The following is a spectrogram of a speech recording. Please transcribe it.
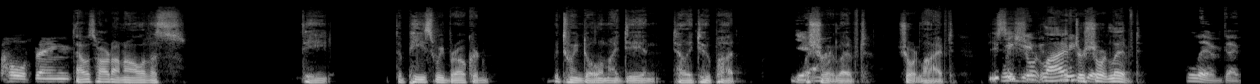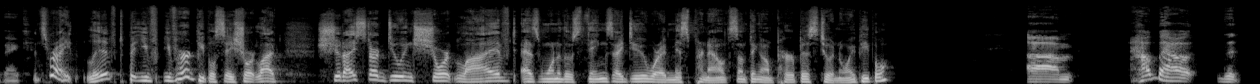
whole thing. That was hard on all of us. The the peace we brokered between Dolomite and Telly Putt yeah. was short lived. Short lived. Do you say short lived or short lived? Lived, I think. It's right. Lived, but you've you've heard people say short lived. Should I start doing short lived as one of those things I do where I mispronounce something on purpose to annoy people? Um how about the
